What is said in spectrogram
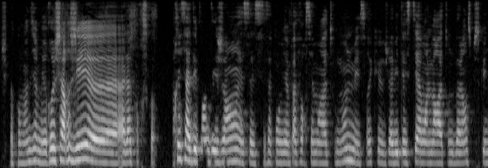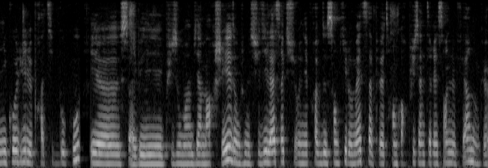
je sais pas comment dire, mais rechargé à la course, quoi. Après, ça dépend des gens et ça, ça convient pas forcément à tout le monde, mais c'est vrai que je l'avais testé avant le marathon de Valence puisque Nico, lui, le pratique beaucoup et euh, ça avait plus ou moins bien marché. Donc, je me suis dit, là, c'est vrai que sur une épreuve de 100 km, ça peut être encore plus intéressant de le faire. Donc, euh,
